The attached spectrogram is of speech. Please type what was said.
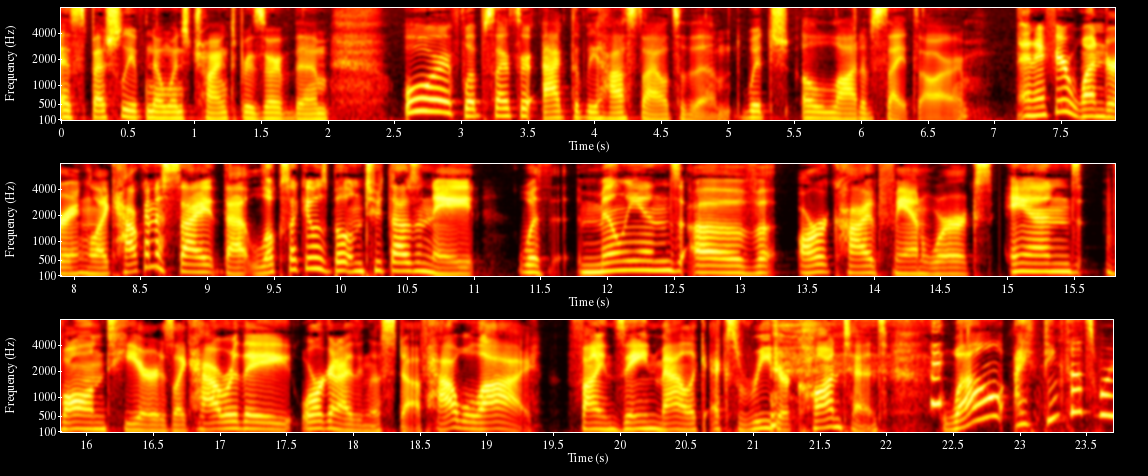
especially if no one's trying to preserve them or if websites are actively hostile to them, which a lot of sites are. And if you're wondering, like, how can a site that looks like it was built in 2008 with millions of archived fan works and volunteers. Like, how are they organizing this stuff? How will I find Zayn Malik X reader content? well, I think that's where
